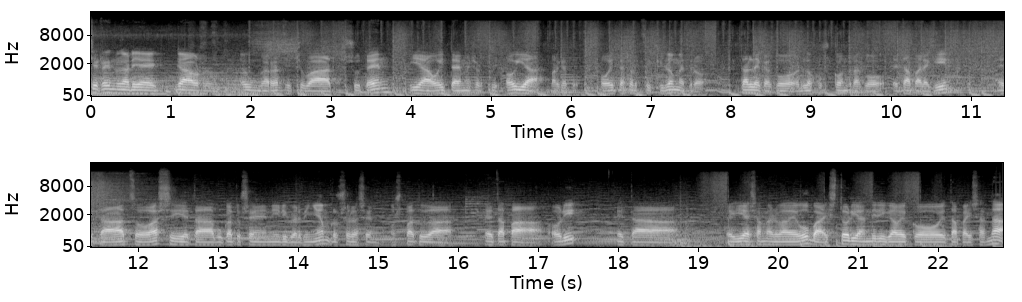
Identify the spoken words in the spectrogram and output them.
Txirrindulariek gaur egun garrantzitsu bat zuten, ia hogeita emezortzi, oia, barkatu, hogeita sortzi kilometro taldekako erlojuz kontrako etaparekin, eta atzo hasi eta bukatu zen hiri berdinean, Bruselasen ospatu da etapa hori, eta egia esan behar badegu, ba, historia handirik gabeko etapa izan da,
